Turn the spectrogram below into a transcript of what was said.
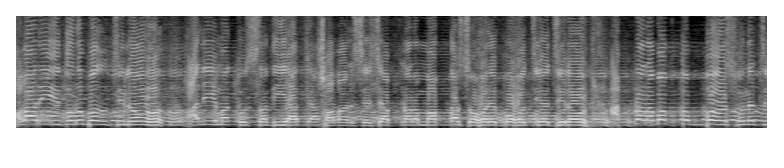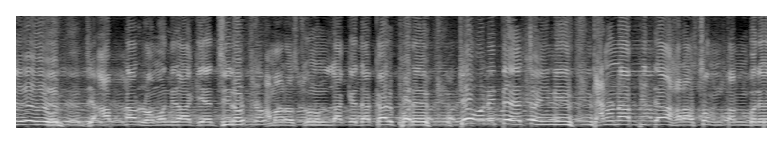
সবারই দুর্বল ছিল। হালিমা তো সাদিয়া সবার শেষে আপনার মক্কা শহরে পৌঁছিয়েছিল আপনারা বক্তব্য শুনেছেন যে আপনার রমণীরা গিয়েছিল। আমার রসুল্লাহকে দেখার পরে কেউ নিতে চাইনি কেননা পিতা হারা সন্তান বলে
